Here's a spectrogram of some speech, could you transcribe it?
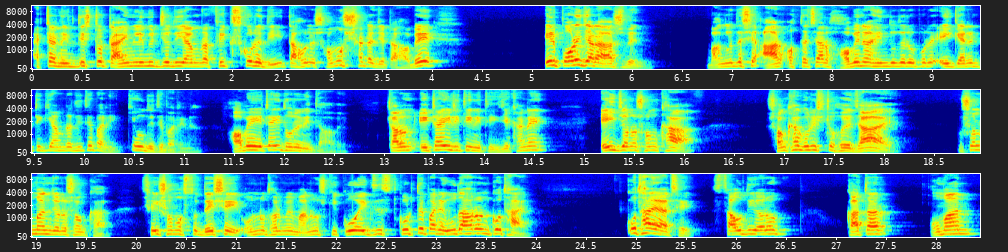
একটা নির্দিষ্ট টাইম লিমিট যদি আমরা ফিক্স করে দিই, তাহলে সমস্যাটা যেটা হবে, এরপরে যারা আসবেন, বাংলাদেশে আর অত্যাচার হবে না হিন্দুদের উপরে, এই গ্যারেন্টি কি আমরা দিতে পারি? কেউ দিতে পারি না। হবে এটাই ধরে নিতে হবে। কারণ এটাই রীতিনীতি, যেখানে এই জনসংখ্যা সংখ্যাগরিষ্ঠ হয়ে যায়, মুসলমান জনসংখ্যা, সেই সমস্ত দেশে অন্য ধর্মের মানুষ কি কো এক্সিস্ট করতে পারে? উদাহরণ কোথায়? কোথায় আছে? Saudi Arab, Qatar, Oman,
